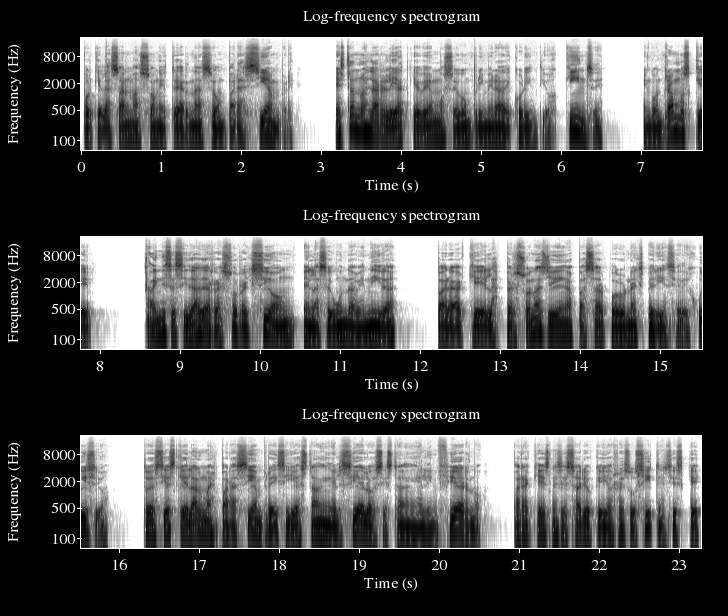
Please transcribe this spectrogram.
porque las almas son eternas, son para siempre. Esta no es la realidad que vemos según Primera de Corintios 15. Encontramos que hay necesidad de resurrección en la segunda venida para que las personas lleguen a pasar por una experiencia de juicio. Entonces, si es que el alma es para siempre y si ya están en el cielo, si están en el infierno, ¿para qué es necesario que ellos resuciten? Si es que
